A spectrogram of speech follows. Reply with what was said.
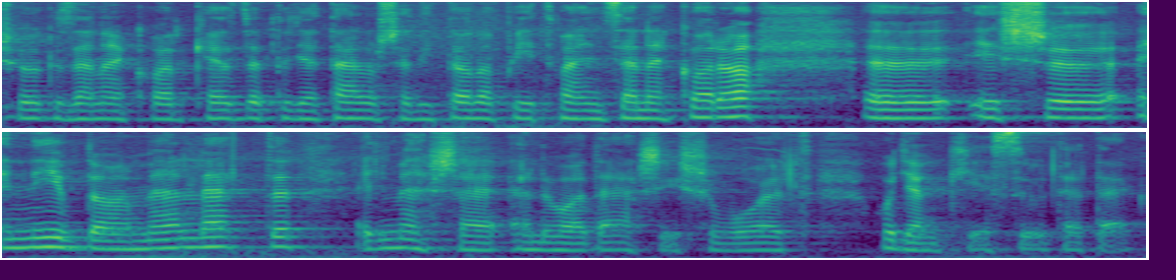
Tücsök zenekar kezdett, ugye a Tálos Edith Alapítvány zenekara, és egy népdal mellett egy mese előadás is volt. Hogyan készültetek?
